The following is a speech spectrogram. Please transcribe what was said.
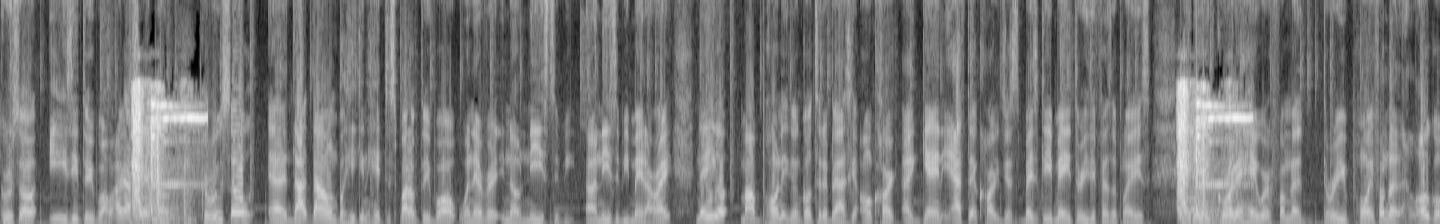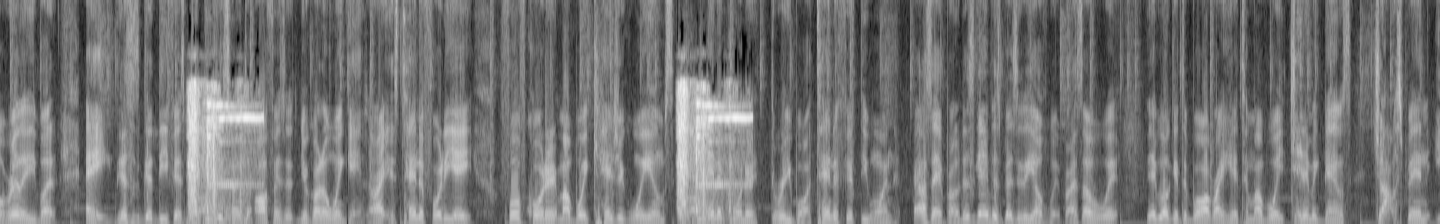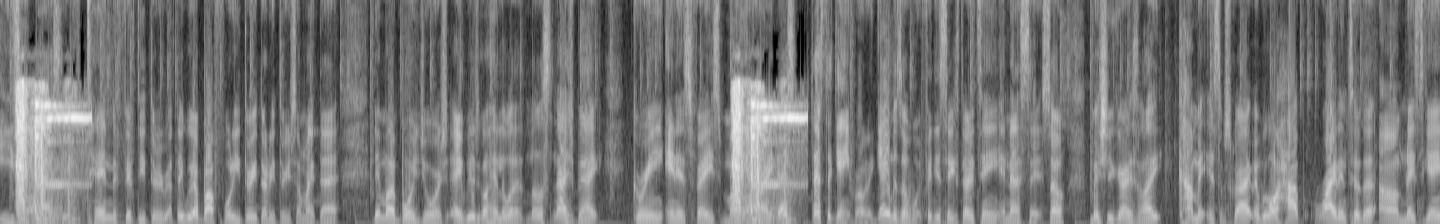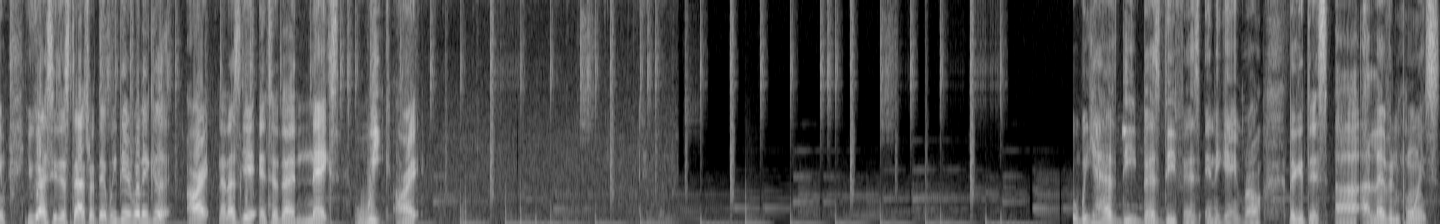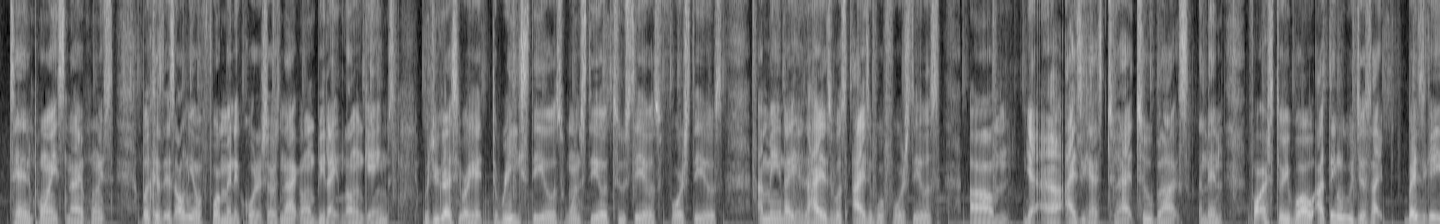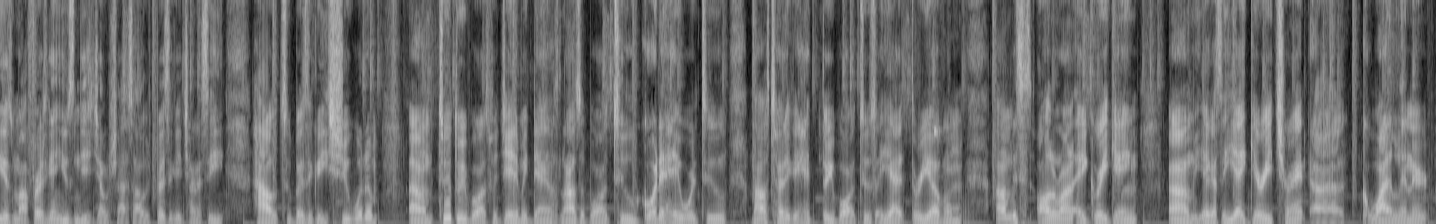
Caruso, easy three ball. Like I said, bro, Caruso, uh, not down, but he can hit the spot up three ball whenever you know needs to be uh, needs to be made. All right. then he, go, my opponent gonna go to the basket on Clarke again. After Clarke just basically made three defensive plays, and then Gordon Hayward from the three point from the logo really. But hey, this is good defense, man. You just turn to offense. You're gonna win games. All right. It's 10 to 48, fourth quarter. My boy Kenrich Williams in the corner, three ball, 10 to 51. I say, bro, this game is basically over with, bro. It's over with. We're gonna get the ball right here to my boy Jaden McDaniels. Drop spin, easy basket, 10 to 53. I think we are about 43, 33, something like that. Then my boy George. Hey, we just gonna hit with a little snatch back. Green in his face, money. All right, that's that's the game, bro. The game is over with 56-13, and that's it. So make sure you guys like, comment, and subscribe. And we're gonna hop right into the um, next game. You guys see the stats right there. We did really good. All right, now let's get into the next week. All right. We have the best defense in the game, bro. Look at this. Uh 11 points, 10 points, 9 points because it's only a 4 minute quarter, so it's not going to be like long games. But you guys see right here, 3 steals, 1 steal, 2 steals, 4 steals. I mean like the highest was Isaac with 4 steals. Um yeah, uh, Isaac has two had 2 blocks and then far as 3 ball, I think we were just like basically it's my first game using these jump shots. So I was basically trying to see how to basically shoot with them. Um 2 3 balls for Jaden McDaniels, Lonzo ball, 2, Gordon Hayward 2, Miles Turner can hit 3 ball too. So he had 3 of them. Um, this is all around a great game. Um, like I said, he had Gary Trent, uh, Kawhi Leonard.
